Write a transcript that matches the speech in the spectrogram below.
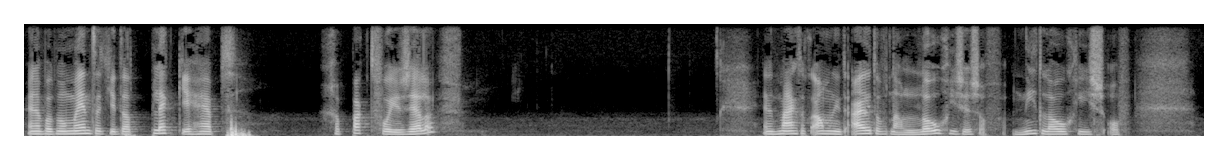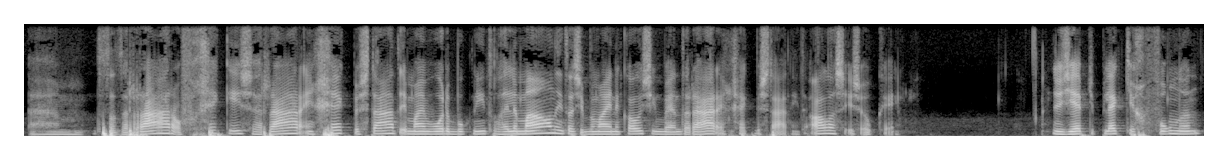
En op het moment dat je dat plekje hebt gepakt voor jezelf. En het maakt ook allemaal niet uit of het nou logisch is of niet logisch. Of um, dat dat raar of gek is. Raar en gek bestaat in mijn woordenboek niet. Al helemaal niet als je bij mij in de coaching bent. Raar en gek bestaat niet. Alles is oké. Dus je hebt je plekje gevonden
